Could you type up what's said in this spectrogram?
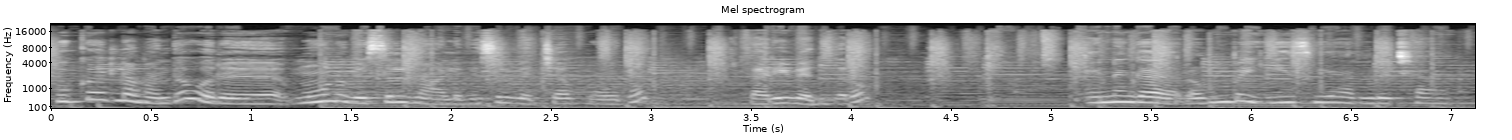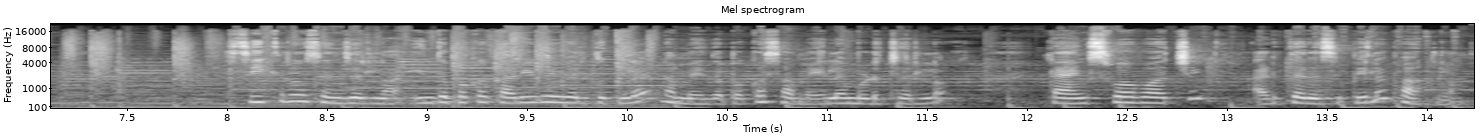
குக்கரில் வந்து ஒரு மூணு விசில் நாலு விசில் வச்சா போதும். கறி வெந்துடும் என்னங்க ரொம்ப ஈஸியாக இருந்துச்சா? சீக்கிரம் செஞ்சிடலாம். இந்த பக்கம் கறி வேகிறதுக்குள்ளே நம்ம இந்த பக்கம் சமையலை முடிச்சிடலாம். தேங்க்ஸ் ஃபார் வாட்சிங் அடுத்த ரெசிப்பியில் பார்க்கலாம்.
